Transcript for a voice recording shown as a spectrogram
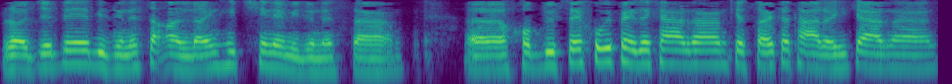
راجع به بیزینس آنلاین هیچی نمی‌دونستم. خب دوستای خوبی پیدا کردم که سایت طراحی کردن.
